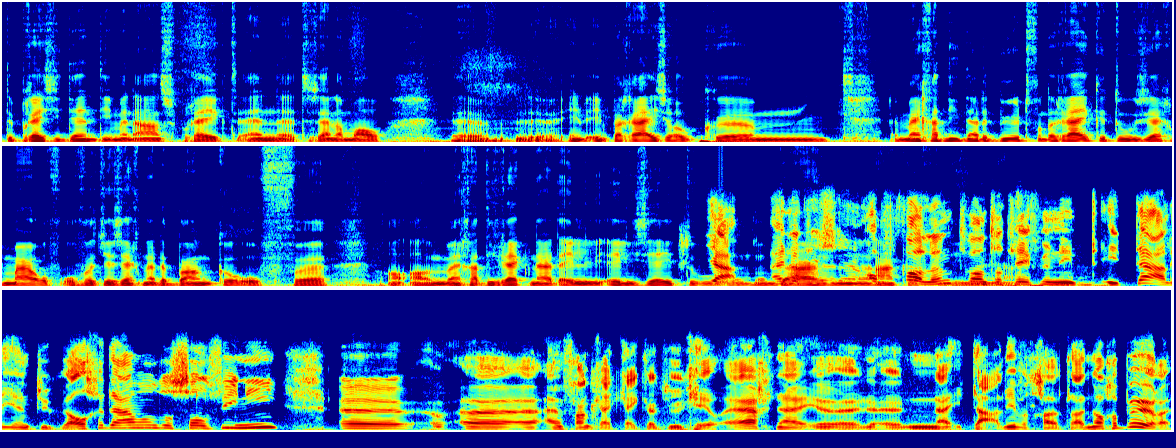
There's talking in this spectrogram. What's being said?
de president die men aanspreekt. En het zijn allemaal in, in Parijs ook. Um, men gaat niet naar de buurt van de rijken toe, zeg maar. Of, of wat je zegt, naar de banken. Of men gaat direct naar het Elysée toe. Ja, om, om en daar dat is uh, opvallend, want dat heeft men in Italië natuurlijk wel gedaan onder Salvini. Uh, uh, en Frankrijk kijkt natuurlijk heel erg naar, naar Italië. Wat gaat daar nog gebeuren?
